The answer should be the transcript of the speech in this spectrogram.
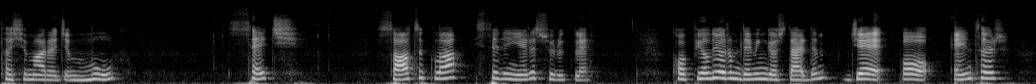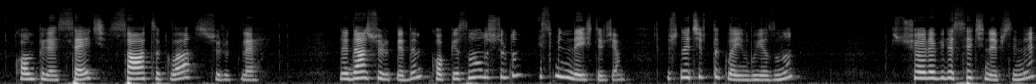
taşıma aracı move. Seç. Sağ tıkla. istediğin yere sürükle. Kopyalıyorum. Demin gösterdim. C O enter. Komple seç. Sağ tıkla. Sürükle. Neden sürükledim? Kopyasını oluşturdum. İsmini değiştireceğim. Üstüne çift tıklayın bu yazının. Şöyle bir de seçin hepsini.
